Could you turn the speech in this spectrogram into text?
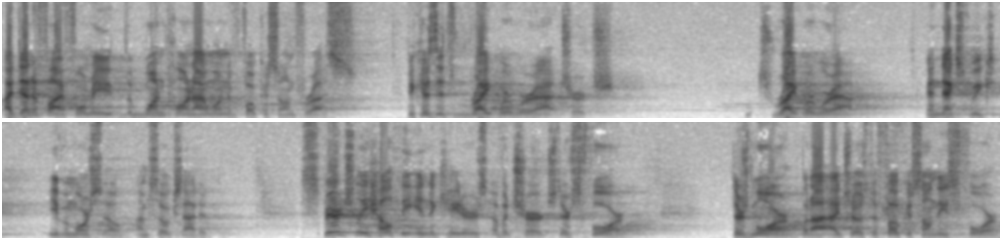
identify for me the one point I want to focus on for us because it's right where we're at, church. It's right where we're at. And next week, even more so. I'm so excited. Spiritually healthy indicators of a church. There's four. There's more, but I, I chose to focus on these four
